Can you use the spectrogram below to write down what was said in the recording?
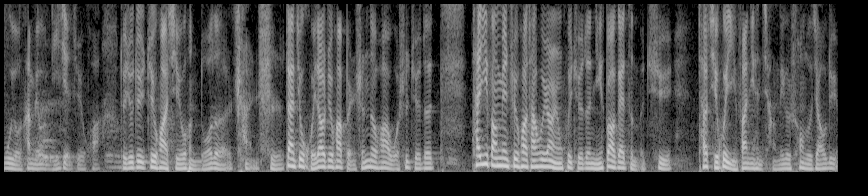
误用，他没有理解这句话。对，就对这句话其实有很多的阐释。但就回到这句话本身的话，我是觉得，他一方面这句话他会让人会觉得你不知道该怎么去，它其实会引发你很强的一个创作焦虑。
